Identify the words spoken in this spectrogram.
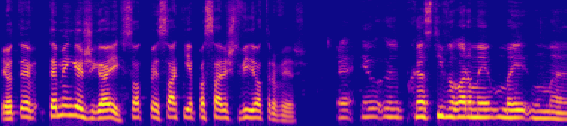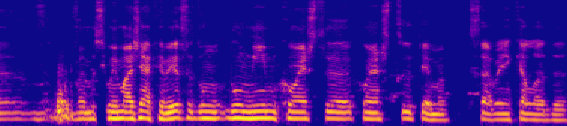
Eu até, até me engasguei só de pensar que ia passar este vídeo outra vez. É, Eu, eu, por acaso, tive agora uma, uma, uma, vem-me assim uma imagem à cabeça de um, de um mime com este, com este tema. Sabem aquela de,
